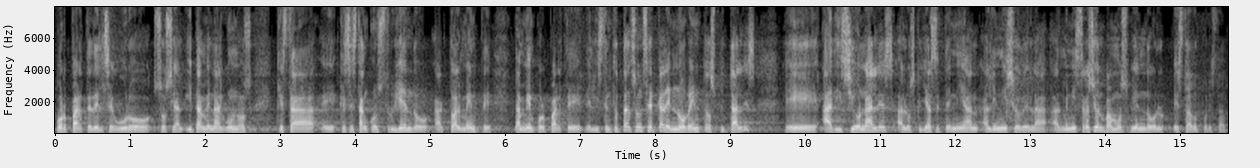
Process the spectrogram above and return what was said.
por parte del Seguro Social y también algunos que, está, eh, que se están construyendo actualmente también por parte del ISTE. En total son cerca de 90 hospitales eh, adicionales a los que ya se tenían al inicio de la administración. Vamos viendo estado por estado.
